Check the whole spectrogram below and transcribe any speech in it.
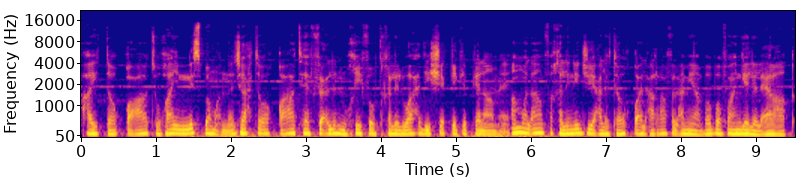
هاي التوقعات وهاي النسبة مال نجاح توقعاتها فعلا مخيفة وتخلي الواحد يشكك بكلامها. أما الآن فخلينا نجي على توقع العراف العمياء. بابا فانجا للعراق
